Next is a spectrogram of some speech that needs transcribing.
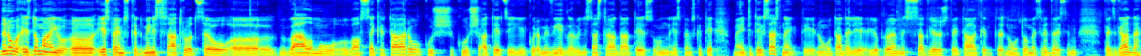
Ne, nu, es domāju, uh, iespējams, ka ministrs atrod sev uh, vēlamu valsts sekretāru, kurš, kurš attiecīgi, kuram ir viegli ar viņu sastrādāties, un iespējams, ka tie mērķi tiek sasniegti. Nu, tādēļ joprojām es atgriežos pie tā, ka nu, to mēs redzēsim pēc gada,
